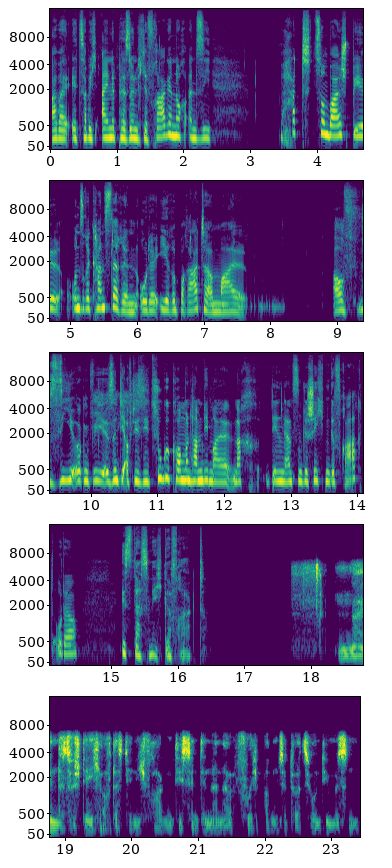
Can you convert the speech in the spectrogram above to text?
Aber jetzt habe ich eine persönliche Frage noch an Sie. Hat zum Beispiel unsere Kanzlerin oder ihre Berater mal auf Sie irgendwie, sind die auf die Sie zugekommen und haben die mal nach den ganzen Geschichten gefragt oder ist das nicht gefragt? Nein, das verstehe ich auch, dass die nicht fragen. Die sind in einer furchtbaren Situation. Die müssen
